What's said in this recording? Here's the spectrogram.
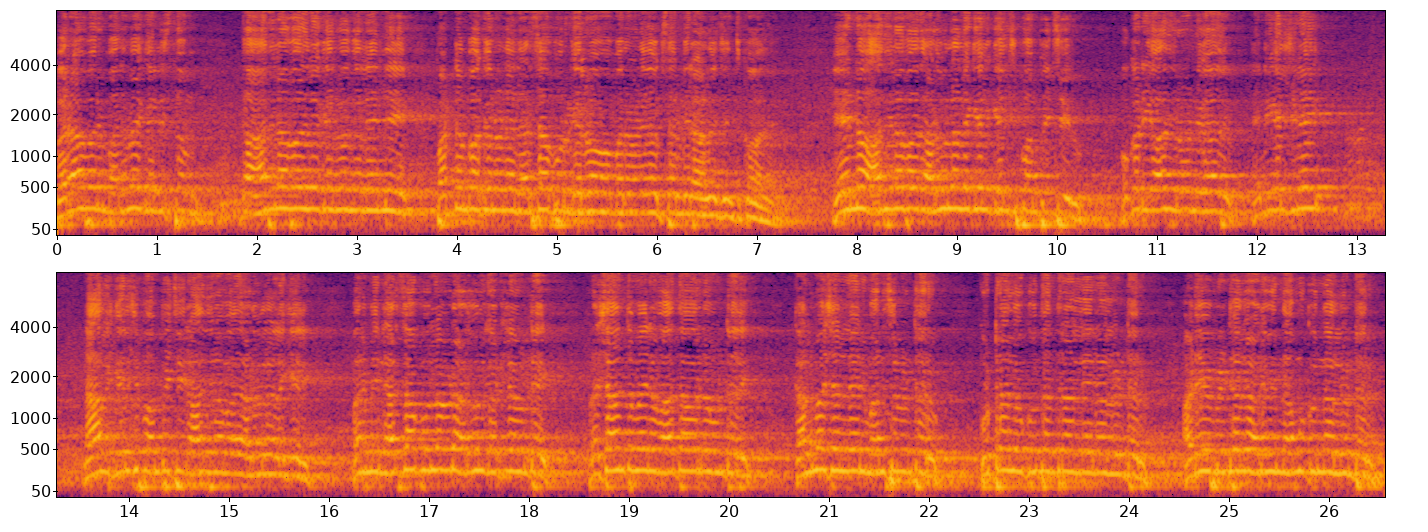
బరాబరి మనమే గెలుస్తాం. ఇంకా ఆదిలాబాద్లో గెలవగలేని పట్నం పక్కన ఉన్న నర్సాపూర్ గెలవమా మనం అనేది ఒకసారి మీరు ఆలోచించుకోవాలి. ఏంటో ఆదిలాబాద్ అడవులకి వెళ్ళి గెలిచి పంపించారు ఒకటి కాదు రెండు కాదు. ఎన్ని గెలిచినాయి? నాలుగు గెలిచి పంపించారు ఆదిలాబాద్ అడవులకి వెళ్ళి మరి మీ నర్సాపూర్లో కూడా అడవులు గట్లే ఉంటాయి. ప్రశాంతమైన వాతావరణం ఉంటుంది. కల్మషం లేని మనుషులు ఉంటారు. కుట్రలు కుతంత్రాలు లేని వాళ్ళు ఉంటారు. అడవి బిడ్డలు అడవిని నమ్ముకున్న వాళ్ళు ఉంటారు.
